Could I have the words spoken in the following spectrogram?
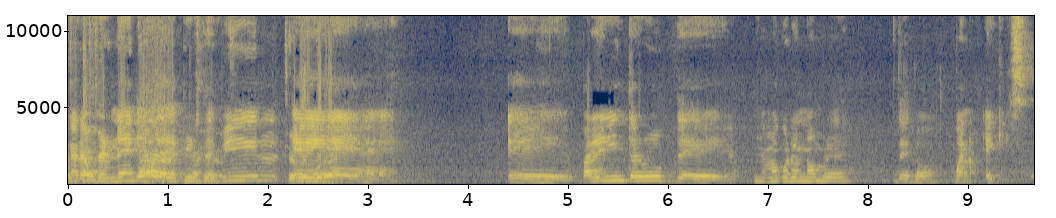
Cara Fernelia Ah, de Pierce imagínate. Bill. Eh, eh, Parent Interrupt de. No me acuerdo el nombre de los. Bueno, X.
